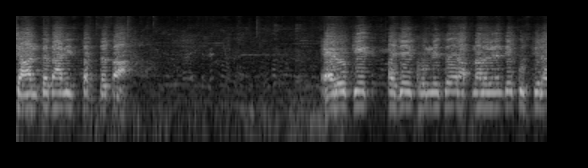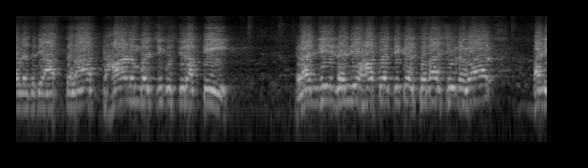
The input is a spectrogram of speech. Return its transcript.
शांतता आणि स्तब्धता. ऍडव्होकेट अजय खोमने सर आपणाला विनंती कुस्ती लावण्यासाठी आज चला दहा नंबरची कुस्ती लागते. रांजी झंजी हातवरती कर सदाशिवनगर. आणि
